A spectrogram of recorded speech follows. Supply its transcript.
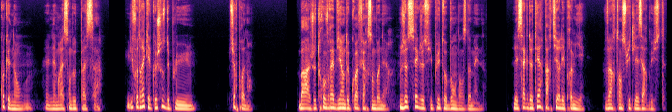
Quoique non, elle n'aimerait sans doute pas ça. Il lui faudrait quelque chose de plus surprenant. Bah, je trouverais bien de quoi faire son bonheur. Je sais que je suis plutôt bon dans ce domaine. Les sacs de terre partirent les premiers, vinrent ensuite les arbustes.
